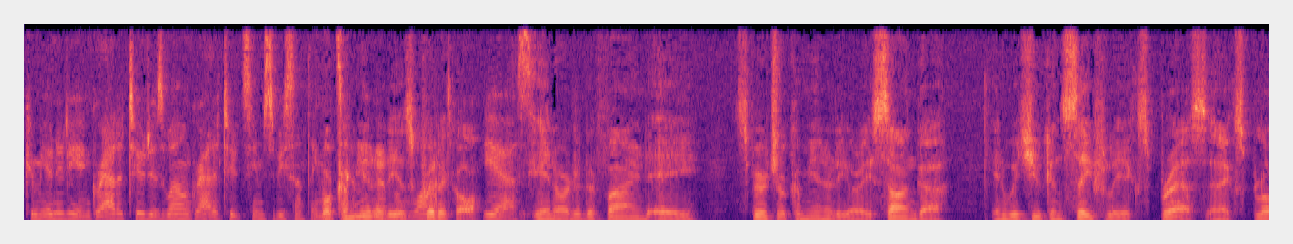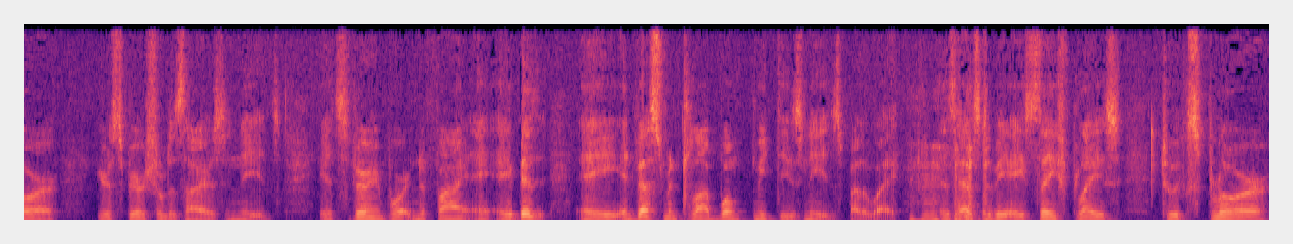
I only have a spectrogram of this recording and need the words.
community and gratitude as well. And gratitude seems to be something well, community is lot. critical. Yes. In order to find a spiritual community or a sangha in which you can safely express and explore your spiritual desires and needs. It's very important to find a, a, a investment club won't meet these needs. By the way, mm-hmm. this has to be a safe place to explore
